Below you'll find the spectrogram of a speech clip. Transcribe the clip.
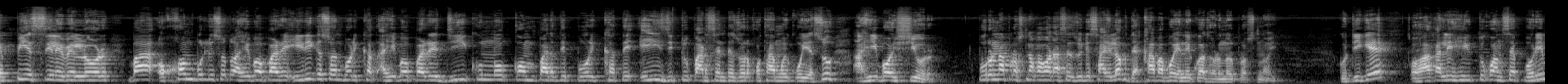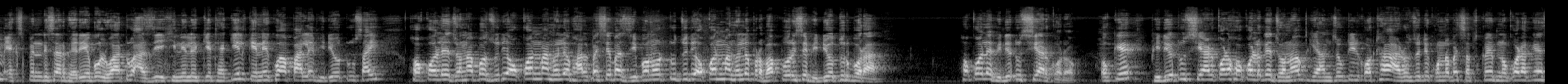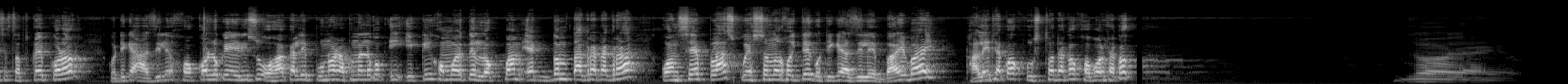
এ পি এছ চি লেভেলৰ বা অসম পুলিচতো আহিব পাৰে ইৰিগেশ্যন পৰীক্ষাত আহিব পাৰে যিকোনো কম্পাৰেটিভ পৰীক্ষাতে এই যিটো পাৰ্চেণ্টেজৰ কথা মই কৈ আছোঁ আহিবই চিয়'ৰ পুৰণা প্ৰশ্ন কাকত আছে যদি চাই লওক দেখা পাব এনেকুৱা ধৰণৰ প্ৰশ্নই। গতিকে অহাকালি সেইটো কনচেপ্ট পঢ়িম এক্সপেণ্ডিচাৰ ভেৰিয়েবল হোৱাটো আজি এইখিনিলৈকে থাকিল। কেনেকুৱা পালে ভিডিঅ'টো চাই সকলোৱে জনাব। যদি অকণমান হ'লেও ভাল পাইছে বা জীৱনতো যদি অকণমান হ'লেও প্ৰভাৱ পৰিছে ভিডিঅ'টোৰ পৰা সকলোৱে ভিডিঅ'টো শ্বেয়াৰ কৰক অ'কে ভিডিঅ'টো শ্বেয়াৰ কৰক সকলোকে জনাওক জ্ঞানজ্যোতিৰ কথা আৰু যদি কোনোবাই ছাবস্ক্ৰাইব নকৰাকৈ আছে ছাবস্ক্ৰাইব কৰক। গতিকে আজিলৈ সকলোকে এৰিছোঁ অহাকালি পুনৰ আপোনালোকক এই একেই সময়তে লগ পাম একদম তাগৰা তাগৰা কনচেপ্ট প্লাছ কুৱেশ্যনৰ সৈতে। গতিকে আজিলৈ বাই বাই ভালেই থাকক সুস্থ থাকক সবল থাকক।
